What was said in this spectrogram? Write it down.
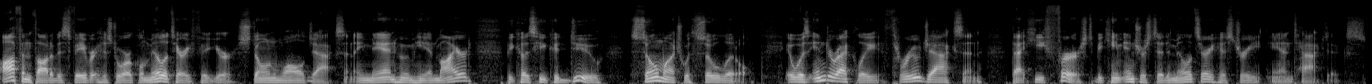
often thought of his favorite historical military figure, Stonewall Jackson, a man whom he admired because he could do so much with so little. It was indirectly through Jackson that he first became interested in military history and tactics.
